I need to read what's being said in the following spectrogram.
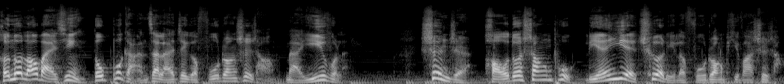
很多老百姓都不敢再来这个服装市场买衣服了，甚至好多商铺连夜撤离了服装批发市场。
